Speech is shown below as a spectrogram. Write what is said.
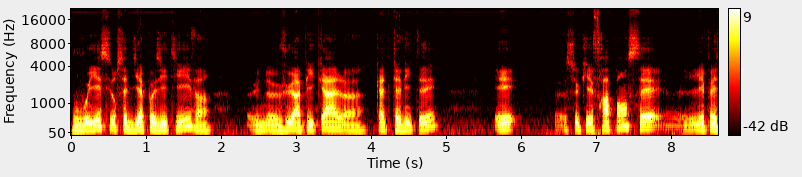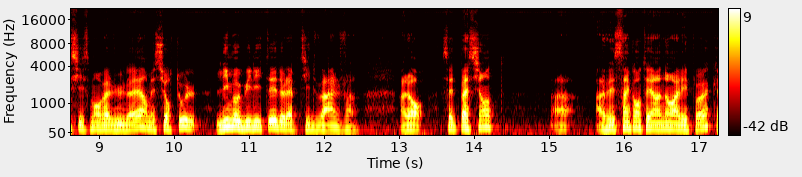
Vous voyez sur cette diapositive une vue apicale 4 cavités et ce qui est frappant, c'est l'épaississement valvulaire, mais surtout l'immobilité de la petite valve. Alors, cette patiente avait 51 ans à l'époque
